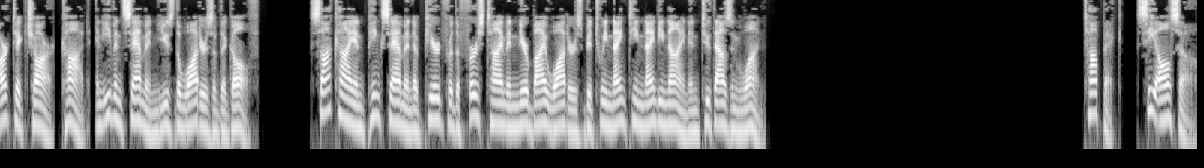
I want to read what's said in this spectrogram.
Arctic char, cod, and even salmon use the waters of the Gulf. Sockeye and pink salmon appeared for the first time in nearby waters between 1999 and 2001. See also.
